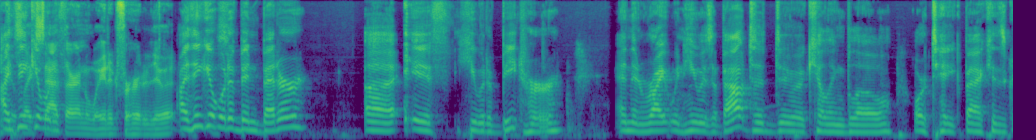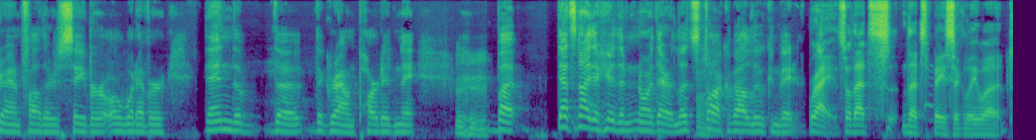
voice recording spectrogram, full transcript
I just think like it would sat have there and waited for her to do it. I think it would have been better uh, if he would have beat her, and then right when he was about to do a killing blow or take back his grandfather's saber or whatever, then the the the ground parted and they. But that's neither here nor there. Let's mm-hmm. talk about Luke and Vader. Right. So that's that's basically what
